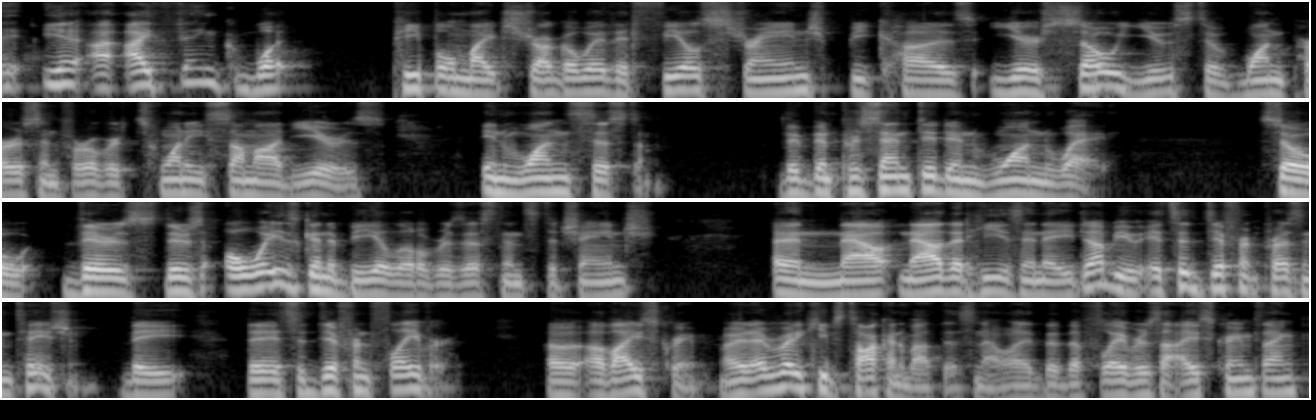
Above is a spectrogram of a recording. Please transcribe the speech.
I- Yeah, I, I think what people might struggle with, it feels strange because you're so used to one person for over 20 some odd years in one system. They've been presented in one way. So there's there's always going to be a little resistance to change and now now that he's in AEW, it's a different presentation. They, they it's a different flavor of, of ice cream. Right? Everybody keeps talking about this now, like the, the flavors of ice cream thing.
